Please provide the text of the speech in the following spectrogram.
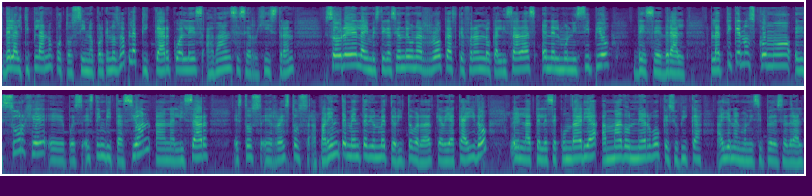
del altiplano potosino, porque nos va a platicar cuáles avances se registran sobre la investigación de unas rocas que fueron localizadas en el municipio de Cedral. Platíquenos cómo eh, surge eh, pues esta invitación a analizar estos eh, restos aparentemente de un meteorito, ¿verdad?, que había caído en la telesecundaria Amado Nervo que se ubica ahí en el municipio de Cedral.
